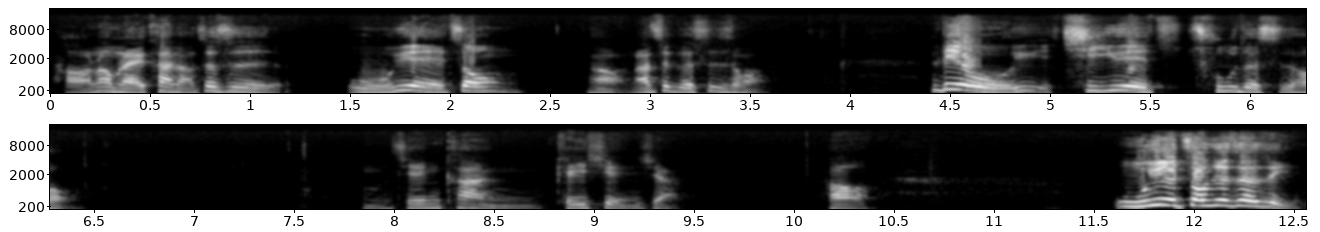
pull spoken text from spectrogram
好，那我们来看啊，这是五月中，好，那这个是什么？六月、七月初的时候，我们先看 K 线一下。好，五月中就在这里，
